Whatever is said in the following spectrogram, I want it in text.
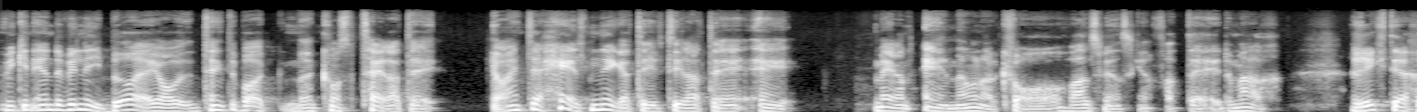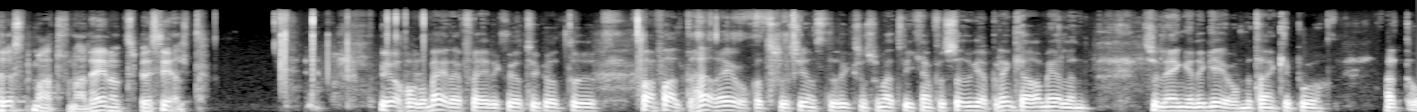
vilken ände vill ni börja? Jag tänkte bara konstatera att det, jag är inte helt negativ till att det är mer än en månad kvar av allsvenskan. För att det är de här riktiga höstmatcherna, det är något speciellt. Jag håller med dig Fredrik och jag tycker att eh, framförallt det här året så känns det liksom som att vi kan få suga på den karamellen så länge det går med tanke på att eh,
